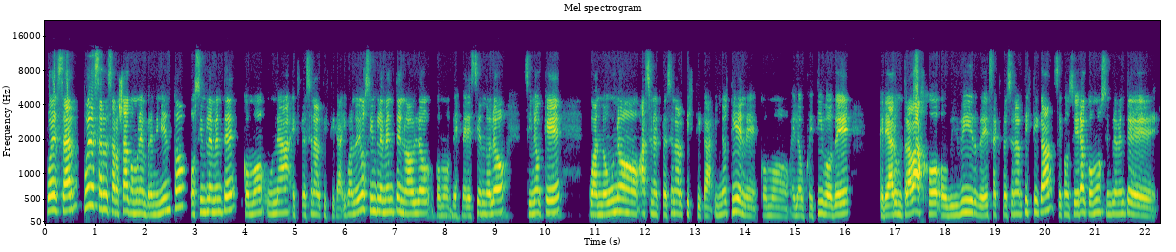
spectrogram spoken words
puede ser, puede ser desarrollada como un emprendimiento o simplemente como una expresión artística. Y cuando digo simplemente no hablo como desmereciéndolo, sino que cuando uno hace una expresión artística y no tiene como el objetivo de crear un trabajo o vivir de esa expresión artística, se considera como simplemente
